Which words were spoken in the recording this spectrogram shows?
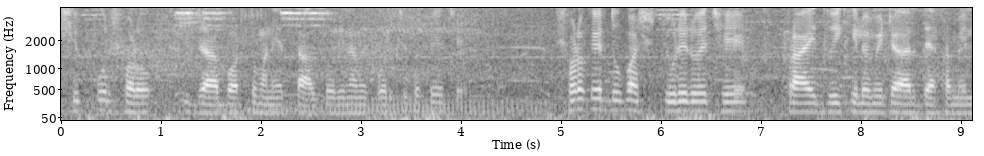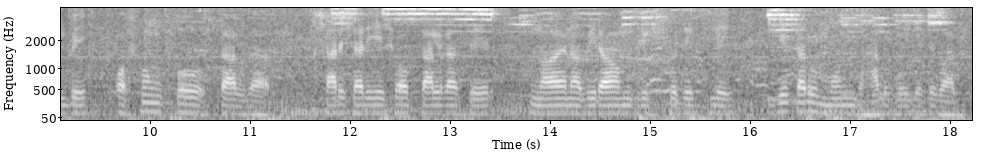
শিবপুর সড়ক যা বর্তমানে তালতলি নামে পরিচিত পেয়েছে। সড়কের দুপাশ জুড়ে রয়েছে প্রায় দুই কিলোমিটার দেখা মিলবে অসংখ্য তাল গাছ। সারি সারি এসব তাল গাছের নয়নাভিরাম দৃশ্য দেখলে যে কারও মন ভালো হয়ে যেতে বাধ্য।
